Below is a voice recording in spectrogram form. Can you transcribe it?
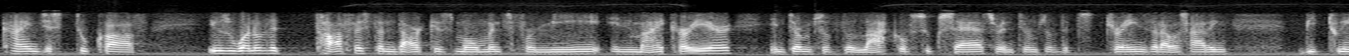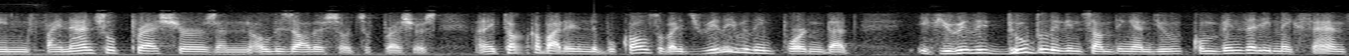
Kind just took off, it was one of the toughest and darkest moments for me in my career in terms of the lack of success or in terms of the strains that I was having between financial pressures and all these other sorts of pressures. And I talk about it in the book also, but it's really, really important that if you really do believe in something and you're convinced that it makes sense,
